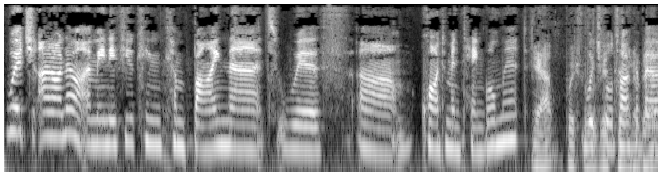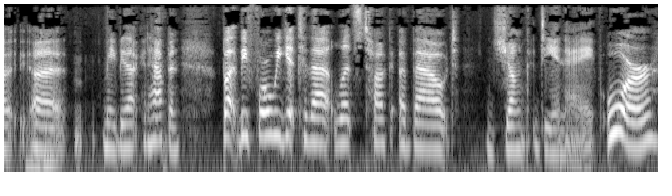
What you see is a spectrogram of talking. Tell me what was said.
Which I don't know. I mean, if you can combine that with um, quantum entanglement, Yeah, which we'll which we'll talk about, uh, maybe that could happen. But before we get to that, let's talk about junk DNA, or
